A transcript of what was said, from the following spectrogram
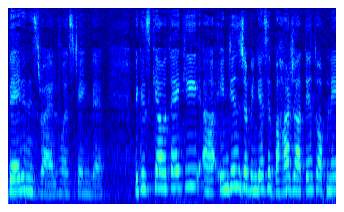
there in Israel who are staying there because क्या होता है कि इंडियंस uh, जब इंडिया से बाहर जाते हैं तो अपने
